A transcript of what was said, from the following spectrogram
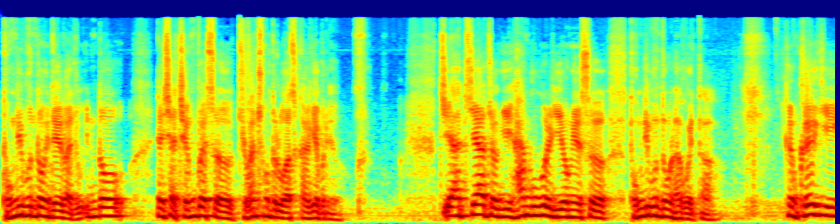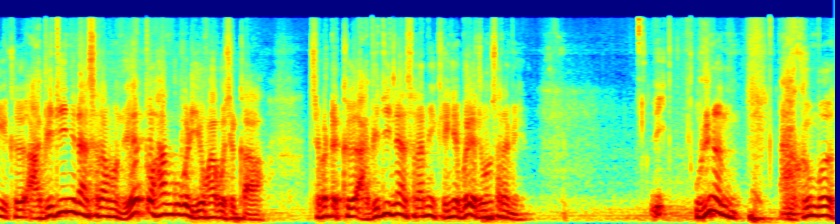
독립운동이 돼가지고 인도네시아 정부에서 기관총 들어와서 갈겨버려요. 찌아찌아족이 한국을 이용해서 독립운동을 하고 있다. 그럼 거기 그 아비딘이라는 사람은 왜 또 한국을 이용하고 있을까? 제가 볼때그 아비딘이라는 사람이 굉장히 머리가 좋은 사람이에요. 우리는, 아, 그 뭐,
